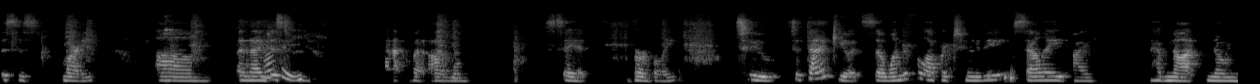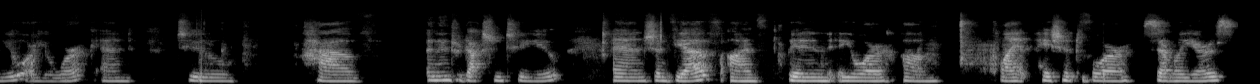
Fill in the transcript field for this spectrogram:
This is Marty. Um, and I just, but I will say it verbally to to thank you. It's a wonderful opportunity, Sally. I have not known you or your work, and to have an introduction to you. And Genevieve, I've been your um, client patient for several years,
